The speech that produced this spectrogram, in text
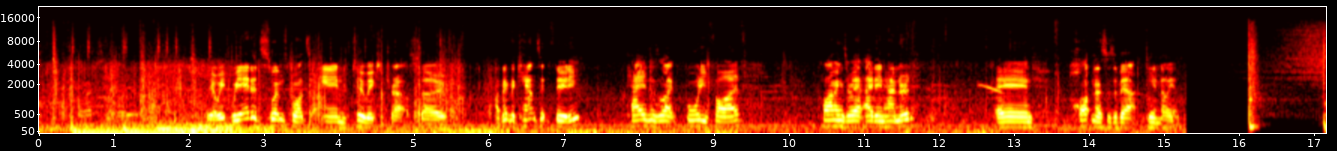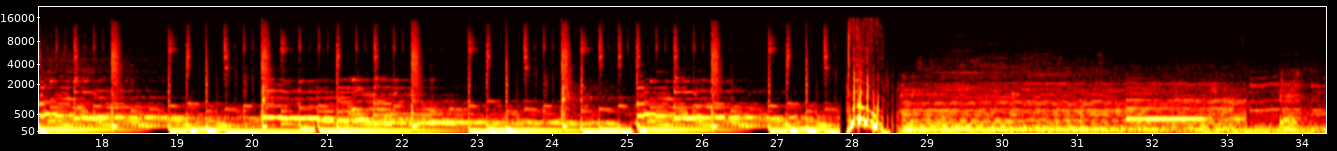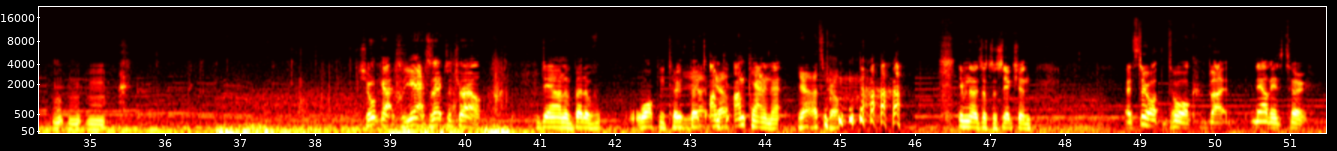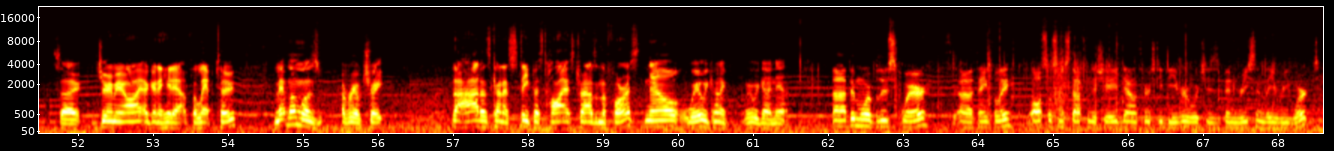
Yeah, we, we added swim spots and two extra trails. So I think the count's at 30. K's is like 45. Climbing's around 1800. And hotness is about 10 million. Shortcuts, yes, that's a trail. Down a bit of walkie toothpicks. Yeah, I'm, yeah. I'm counting that, Yeah, that's a trail. even though it's just a section. It's too hot to talk, but now there's two. So Jeremy and I are going to head out for lap two. Lap one was a real treat. The hardest, kind of steepest, highest trails in the forest. Now, where are we kind of, where are we going now? Uh, a bit more blue square, uh, thankfully. Also some stuff in the shade down Thirsty Beaver, which has been recently reworked.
